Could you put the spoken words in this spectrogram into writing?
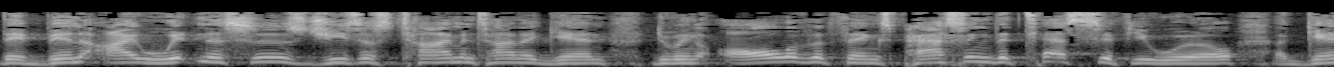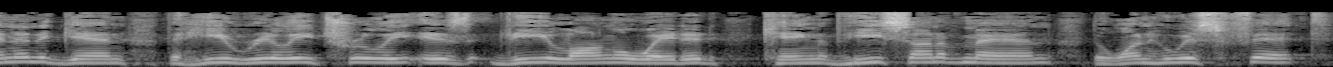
they've been eyewitnesses. Jesus time and time again doing all of the things, passing the tests, if you will, again and again, that he really truly is the long-awaited King, the Son of Man, the one who is fit.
